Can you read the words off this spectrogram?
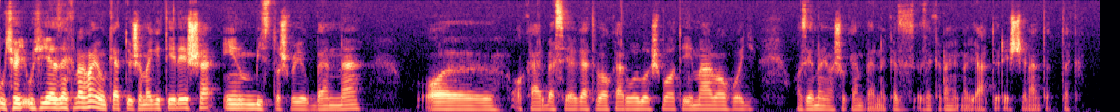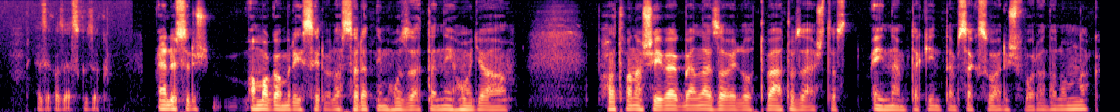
Úgyhogy, úgyhogy ezeknek nagyon kettős a megítélése. Én biztos vagyok benne, akár beszélgetve, akár olvasva a témával, hogy azért nagyon sok embernek ez, ezek nagyon nagy áttörést jelentettek, ezek az eszközök. Először is a magam részéről azt szeretném hozzátenni, hogy a 60-as években lezajlott változást, azt én nem tekintem szexuális forradalomnak.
